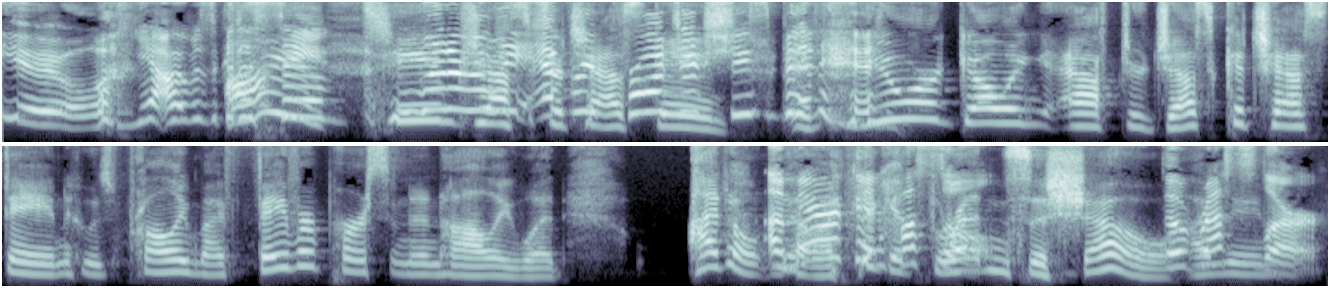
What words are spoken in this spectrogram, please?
you? Yeah, I was gonna I say. am Team Literally Jessica every Chastain. project she's been if in. you are going after Jessica Chastain, who's probably my favorite person in Hollywood, I don't know. I American think it Hustle. threatens the show. the I mean, wrestler.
